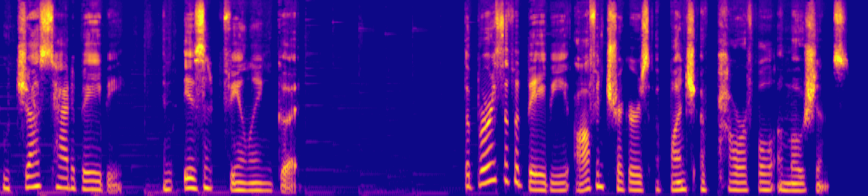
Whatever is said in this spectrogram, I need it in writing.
who just had a baby and isn't feeling good. The birth of a baby often triggers a bunch of powerful emotions,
